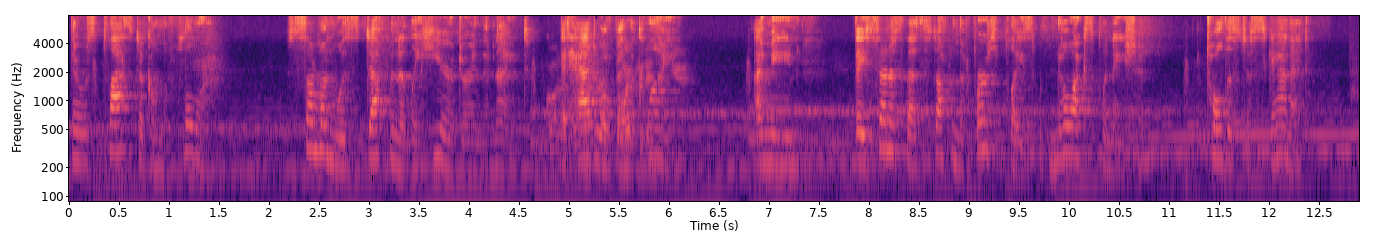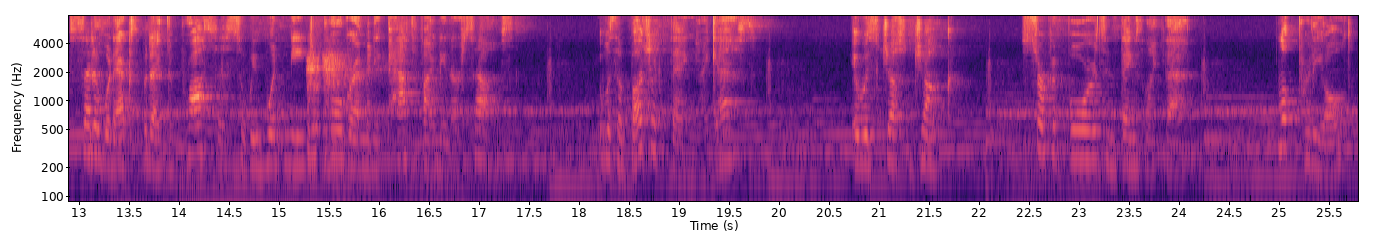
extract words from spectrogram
There was plastic on the floor. Someone was definitely here during the night. It had to have been the dark it is in client. I mean, they sent us that stuff in the first place with no explanation. Told us to scan it, Said it would expedite the process so we wouldn't need to program any pathfinding ourselves. It was a budget thing, I guess. It was just junk. Circuit boards and things like that. Looked pretty old.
